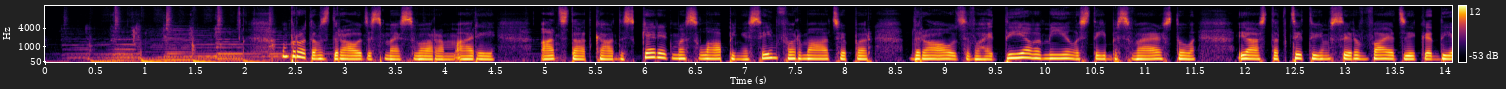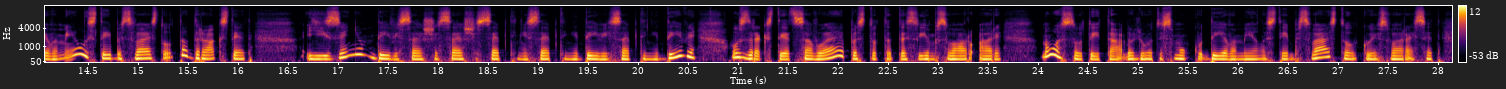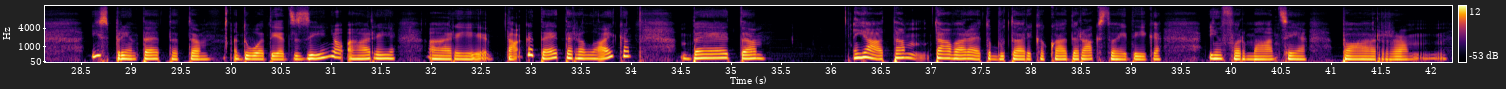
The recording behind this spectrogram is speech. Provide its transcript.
Un, protams, draudzes mēs varam arī atstāt kādas kerigmas lapiņas informāciju par draudzi vai dieva mīlestības vēstuli. Jā, starp citu, jums ir vajadzīga dieva mīlestības vēstule, tad rakstiet īziņu 266 772 72, uzrakstiet savu ēpastu, tad es jums varu arī nosūtīt tādu ļoti smuku dieva mīlestības vēstuli, ko jūs varēsiet izprintēt, tad um, dodiet ziņu arī, arī tagad ētera laika, bet um, Jā, tam tā varētu būt arī kaut kāda rakstveidīga informācija par um,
